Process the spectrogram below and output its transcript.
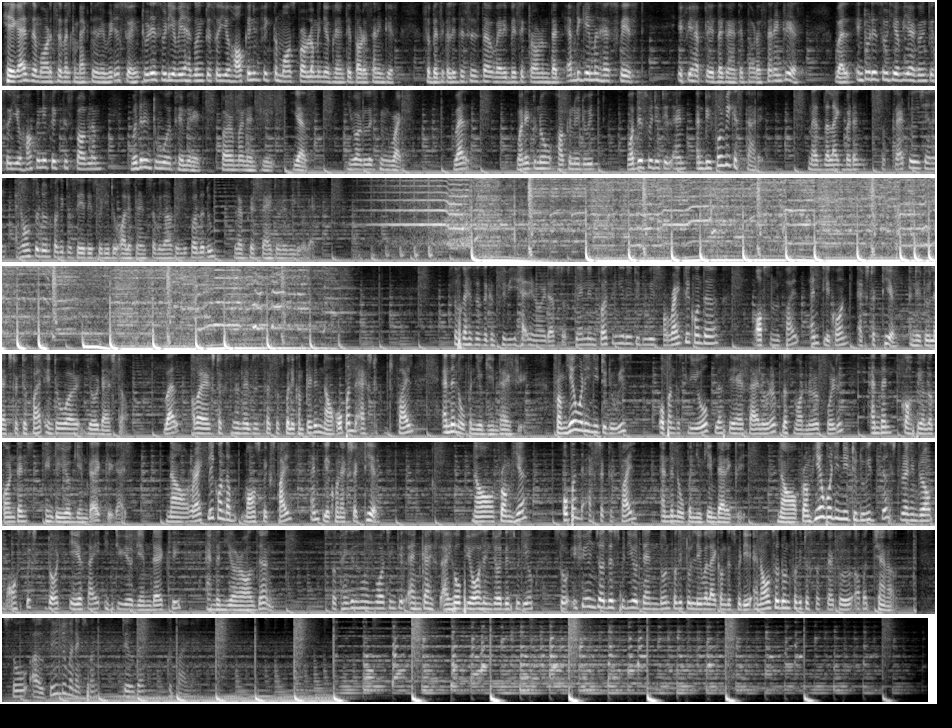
Hey guys, I'm Moritz and welcome back to the video. So in today's video, we are going to show you how can you fix the mouse problem in your Grand Theft Auto San Andreas. So basically, this is the very basic problem that every gamer has faced if you have played the Grand Theft Auto San Andreas. Well, in today's video, we are going to show you how can you fix this problem within 2 or 3 minutes permanently. Yes, you are listening right. Well, wanted to know how can we do it? Watch this video till end and before we get started, smash the like button, subscribe to the channel and also don't forget to share this video to all your friends. So without any further ado, let's get started to the video guys. So guys as you can see we are in our desktop screen and first thing you need to do is right click on the optional file and click on extract here and it will extract the file into our, your desktop. Well our extraction has been successfully completed now open the extracted file and then open your game directory. From here what you need to do is open the CLEO plus ASI loader plus modloader folder and then copy all the contents into your game directory guys. Now right click on the mouse fix file and click on extract here. Now from here open the extracted file and then open your game directory. Now from here what you need to do is just drag and drop mousefix.asi into your game directory and then you're all done. So thank you so much for watching till end guys I hope you all enjoyed this video. So if you enjoyed this video then don't forget to leave a like on this video and also don't forget to subscribe to our channel. So I'll see you in my next one. Till then goodbye guys.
